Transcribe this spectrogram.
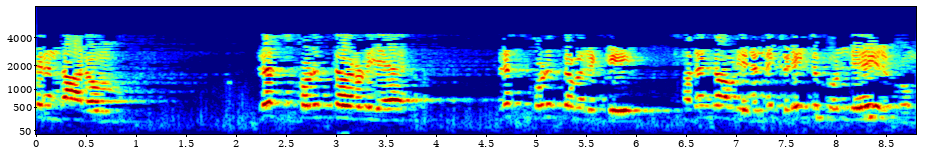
இருந்தாலும் கொடுத்தவருடைய டிரெஸ் கொடுத்தவருக்கு சதங்காவுடைய நன்மை கிடைத்துக் கொண்டே இருக்கும்.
